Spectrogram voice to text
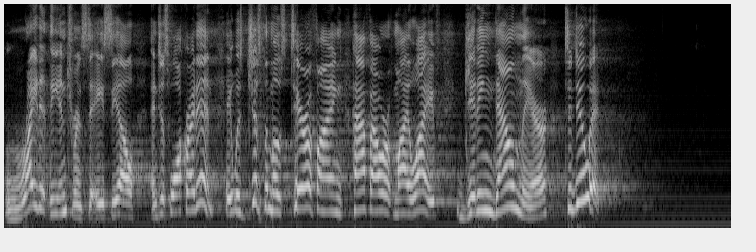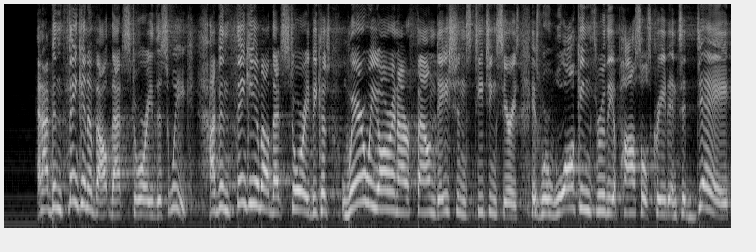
right at the entrance to ACL and just walk right in. It was just the most terrifying half hour of my life getting down there to do it. And I've been thinking about that story this week. I've been thinking about that story because where we are in our Foundations teaching series is we're walking through the Apostles' Creed, and today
